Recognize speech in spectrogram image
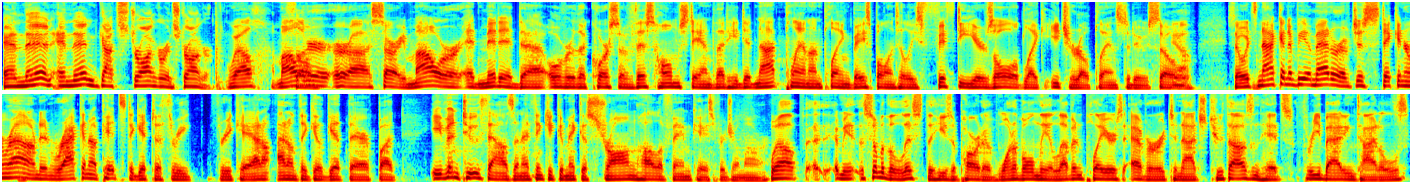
and then and then got stronger and stronger. Well, Molitor, or uh, sorry, Mauer admitted uh, over the course of this homestand that he did not plan on playing baseball until he's 50 years old, like Ichiro plans to do. So, Yeah. so it's not going to be a matter of just sticking around and racking up hits to get to three 3K. I don't, I don't think he'll get there, but even 2,000, I think you can make a strong Hall of Fame case for Joe Mauer. Well, I mean, some of the lists that he's a part of, one of only 11 players ever to notch 2,000 hits, three batting titles,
